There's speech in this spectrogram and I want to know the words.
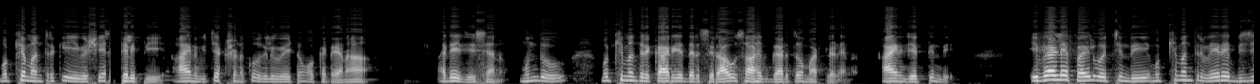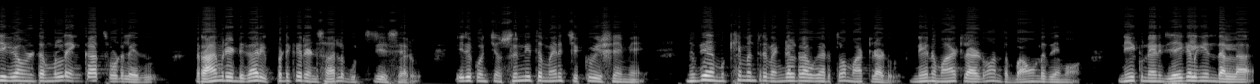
ముఖ్యమంత్రికి ఈ విషయం తెలిపి ఆయన విచక్షణకు వదిలివేయటం ఒక్కటేనా అదే చేశాను. ముందు ముఖ్యమంత్రి కార్యదర్శి రావు సాహెబ్ గారితో మాట్లాడాను. ఆయన చెప్పింది ఇవాళే ఫైల్ వచ్చింది. ముఖ్యమంత్రి వేరే బిజీగా ఉండటం వల్ల ఇంకా చూడలేదు. రామిరెడ్డి గారు ఇప్పటికే రెండుసార్లు గుర్తు చేశారు. ఇది కొంచెం సున్నితమైన చిక్కు విషయమే. నువ్వే ముఖ్యమంత్రి వెంగళరావు గారితో మాట్లాడు. నేను మాట్లాడడం అంత బాగుండదేమో. నీకు నేను చేయగలిగిందల్లా.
